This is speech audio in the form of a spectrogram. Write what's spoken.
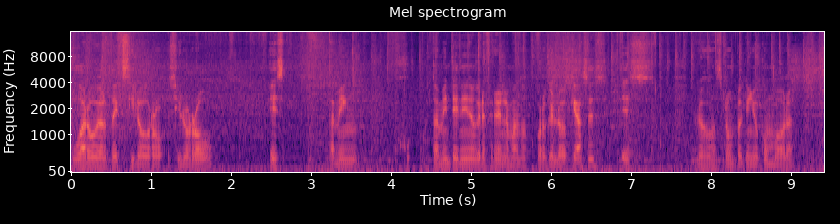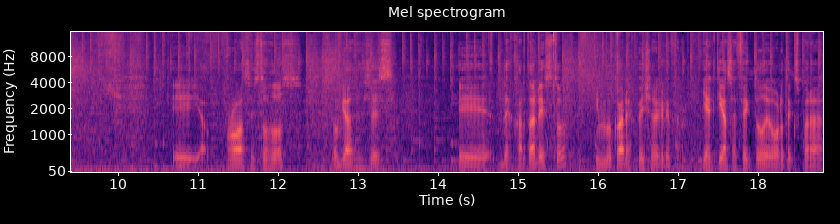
jugar Overtex si lo, si lo robo, es también, también teniendo Greffer en la mano, porque lo que haces es les voy a mostrar un pequeño combo ahora. Eh, ya, robas estos dos. Lo que haces es eh, descartar esto, invocar Special Greffer y activas efecto de Vortex para,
